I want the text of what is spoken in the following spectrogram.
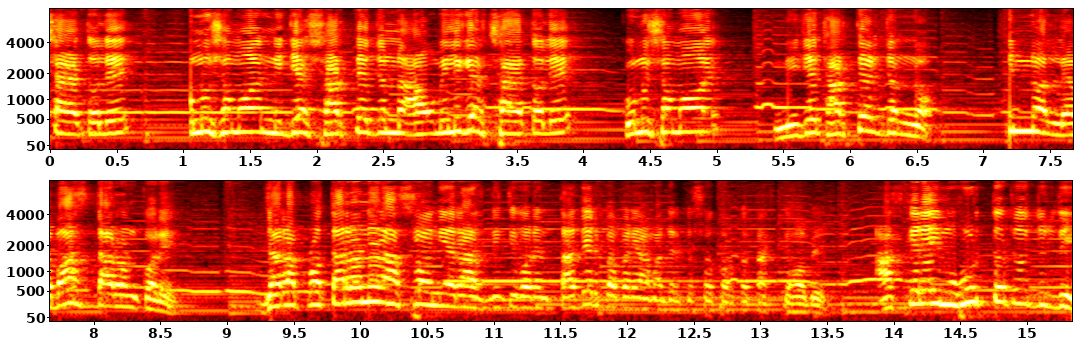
ছায়াতলে, কোনো সময় নিজের স্বার্থের জন্য আওয়ামী লীগের ছায়াতলে, কোনো সময় নিজের স্বার্থের জন্য ভিন্ন লেবাস ধারণ করে। যারা প্রতারণার আশ্রয় নিয়ে রাজনীতি করেন, তাদের ব্যাপারে আমাদেরকে সতর্ক থাকতে হবে। আজকের এই মুহূর্তটা যদি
